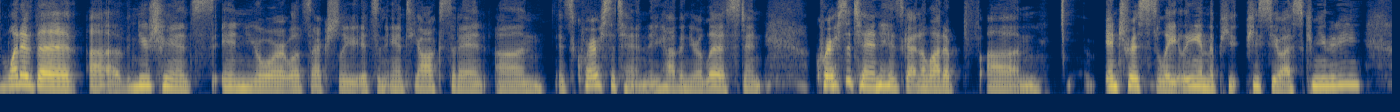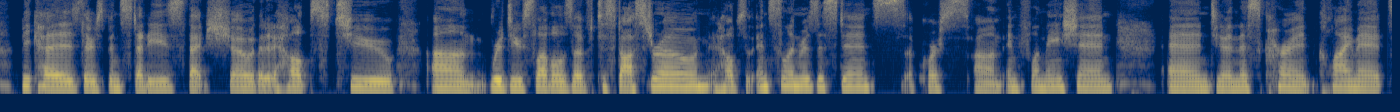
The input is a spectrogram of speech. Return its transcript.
one of the uh, nutrients in your well it's actually it's an antioxidant um, it's quercetin that you have in your list and quercetin has gotten a lot of um, interest lately in the P- PCOS community because there's been studies that show that it helps to um, reduce levels of testosterone. It helps with insulin resistance, of course, um, inflammation. And you know, in this current climate,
